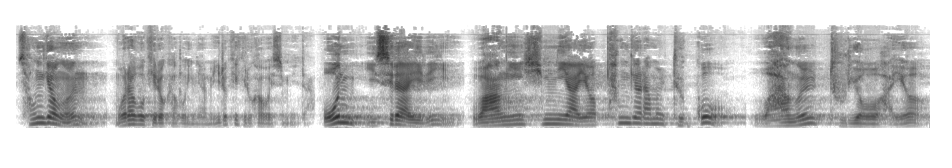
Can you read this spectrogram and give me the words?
성경은 뭐라고 기록하고 있냐면 이렇게 기록하고 있습니다. 온 이스라엘이 왕이 심리하여 판결함을 듣고 왕을 두려워하여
